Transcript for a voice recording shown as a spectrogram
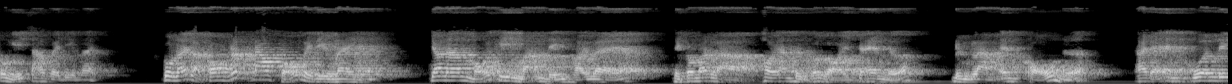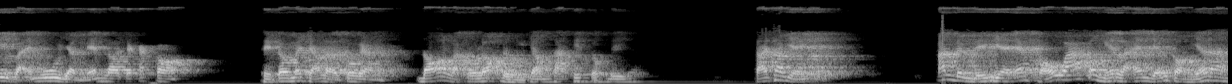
Cô nghĩ sao về điều này? Cô nói là con rất đau khổ về điều này. Cho nên mỗi khi mà anh điện thoại về á, thì cô nói là, thôi anh đừng có gọi cho em nữa. Đừng làm em khổ nữa. Hãy để em quên đi và em vui dần để em lo cho các con. Thì tôi mới trả lời cô rằng, đó là cô lót đường cho ông ta tiếp tục đi. Tại sao vậy? Anh đừng điện về em khổ quá, có nghĩa là em vẫn còn nhớ anh.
